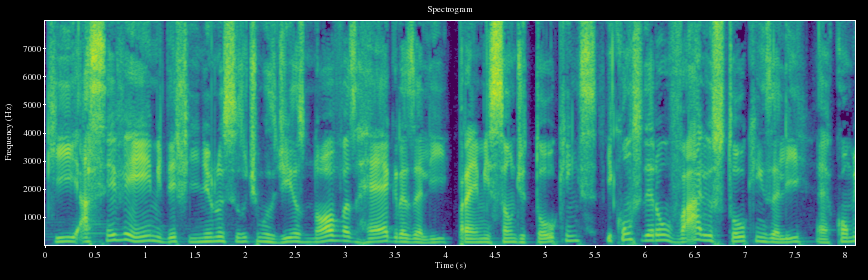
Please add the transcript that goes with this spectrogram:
que a CVM definiu nesses últimos dias novas regras ali para emissão de tokens e considerou vários tokens ali é, como,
